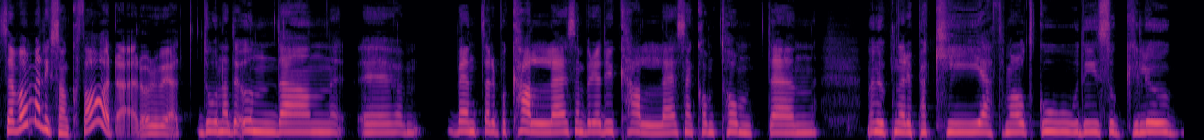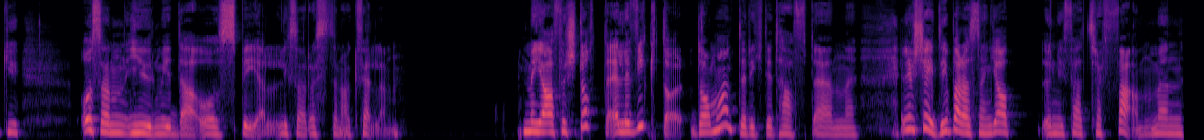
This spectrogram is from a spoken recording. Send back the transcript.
Sen var man liksom kvar där och du vet, donade undan, eh, väntade på Kalle, sen började ju Kalle, sen kom tomten, man öppnade paket, man åt godis och glugg och sen julmiddag och spel liksom resten av kvällen. Men jag har förstått det, eller Viktor, de har inte riktigt haft en... Eller i och för sig, det är bara sen jag ungefär träffade han, men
